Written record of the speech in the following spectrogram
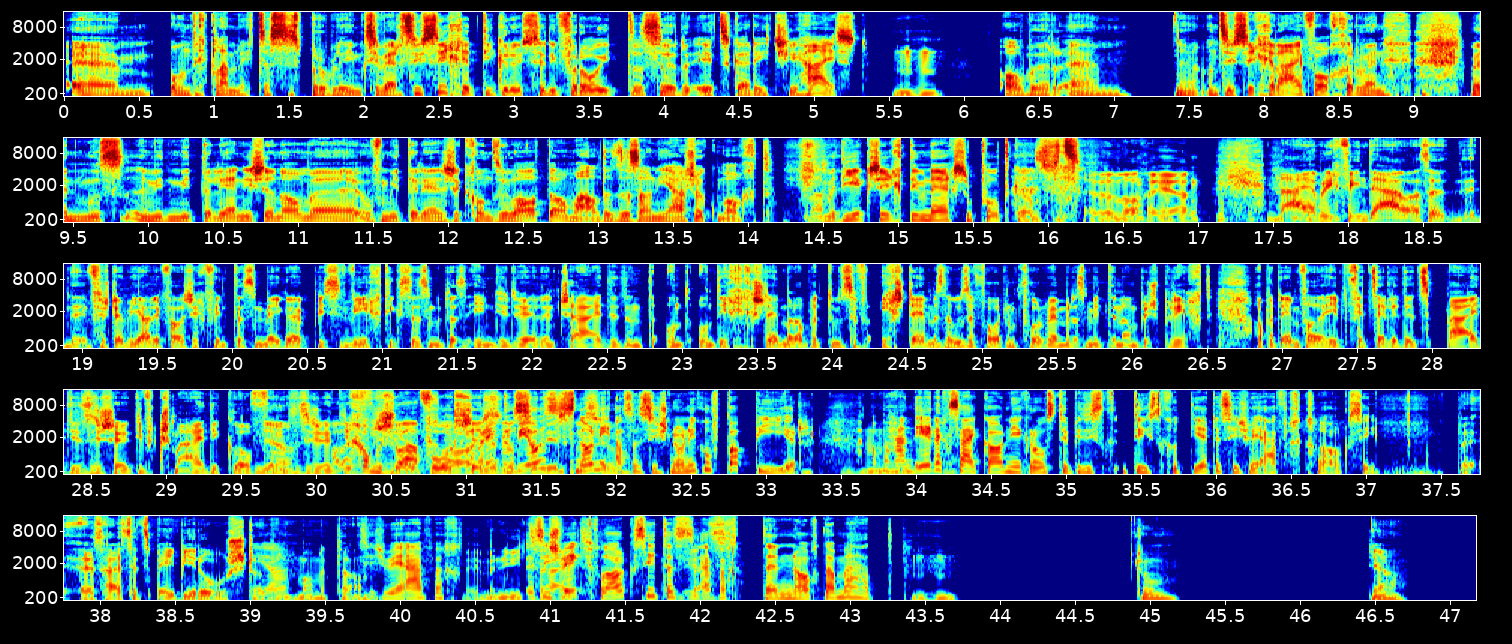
Ähm, und ich glaube nicht, dass das ein Problem gewesen wäre. Es ist sicher die größere Freude, dass er jetzt Garicci heisst. Mhm. Aber ähm, ja. und es ist sicher einfacher, wenn, wenn man muss mit dem italienischen Namen auf dem italienischen Konsulat anmelden Das habe ich auch schon gemacht. Wenn wir die Geschichte im nächsten Podcast erzählen. Können wir machen, ja. Nein, aber ich finde auch, also, verstehe mich alle falsch, ich finde das mega etwas Wichtiges, dass man das individuell entscheidet und, und, und ich stelle mir aber die ich stelle mir es eine Herausforderung vor, wenn man das miteinander bespricht. Aber in dem Fall, ich erzähle jetzt beide, das ist relativ geschmeidig gelaufen Ja. und das ist Aber relativ ich kann mir schon auch vorstellen, dass bei uns ist es noch nicht, also es ist noch nicht auf Papier. Mhm. Aber wir haben ehrlich gesagt gar nicht groß darüber dis diskutiert. Es ist wie einfach klar gewesen. Es heisst jetzt Babyrost, oder? Ja. Momentan. Es ist wie einfach, wenn man nichts es ist wie klar gewesen, dass es einfach den Nachnamen hat. Mhm. Drum, Ja.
